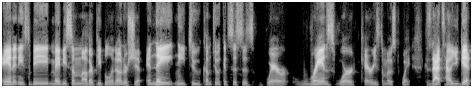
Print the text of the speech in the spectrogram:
and it needs to be maybe some other people in ownership and they need to come to a consensus where rand's word carries the most weight because that's how you get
